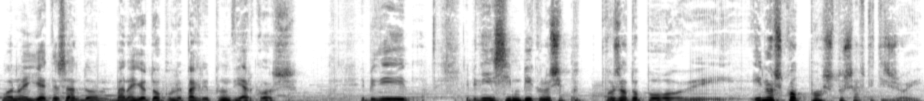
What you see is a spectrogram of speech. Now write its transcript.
Μόνο οι ηγέτες σαν τον Παναγιωτόπουλο επαγρυπνούν διαρκώς. Επειδή, επειδή η συμπίκνωση, πώς να το πω, είναι ο σκοπός τους αυτή τη ζωή.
